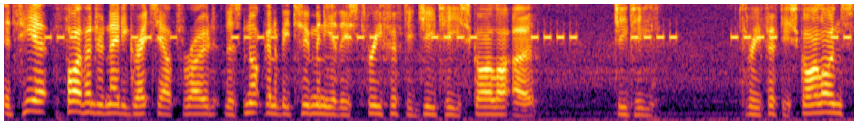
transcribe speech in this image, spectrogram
It's here, 580 Great South Road. There's not going to be too many of these 350 GT Skyline, uh, GT 350 Skylines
